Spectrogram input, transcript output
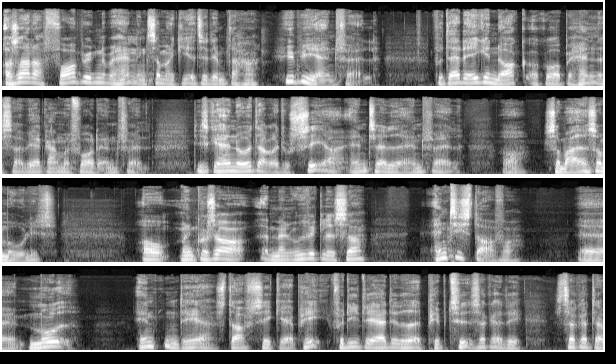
Og så er der forebyggende behandling, som man giver til dem, der har hyppige anfald. For der er det ikke nok at gå og behandle sig hver gang man får et anfald. De skal have noget, der reducerer antallet af anfald og så meget som muligt. Og man kunne så, man udviklede så antistoffer, øh, mod enten det her stof CGRP, fordi det er det, der hedder et peptid, så kan, det, så kan der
